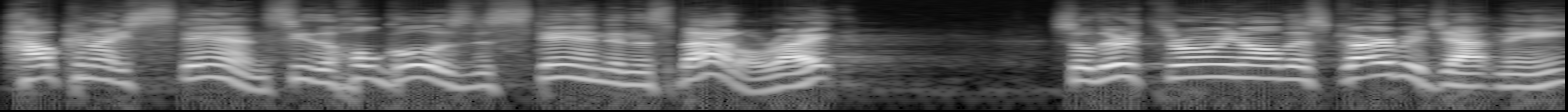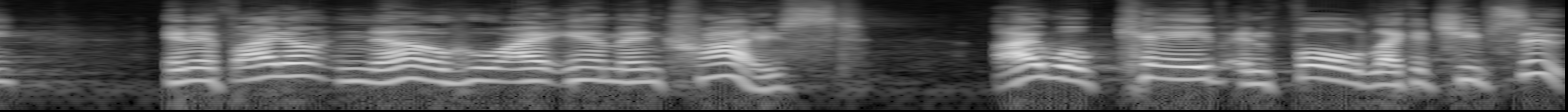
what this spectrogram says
how can I stand? See, the whole goal is to stand in this battle, right? So they're throwing all this garbage at me, and if I don't know who I am in Christ, I will cave and fold like a cheap suit.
